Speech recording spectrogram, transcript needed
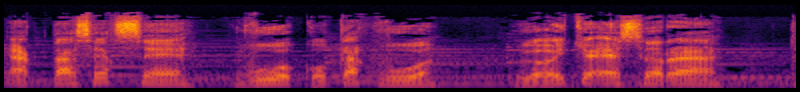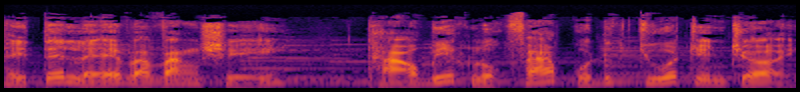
Artaxerxes, vua của các vua, gửi cho Esra, thầy tế lễ và văn sĩ, thảo biết luật pháp của Đức Chúa trên trời.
